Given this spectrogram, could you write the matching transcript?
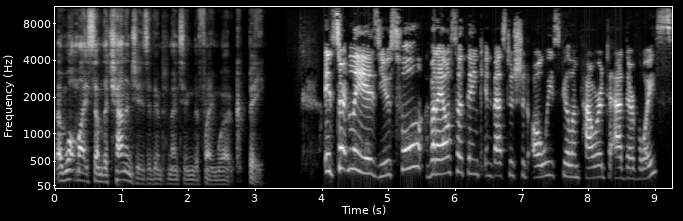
and what might some of the challenges of implementing the framework be? It certainly is useful, but I also think investors should always feel empowered to add their voice.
